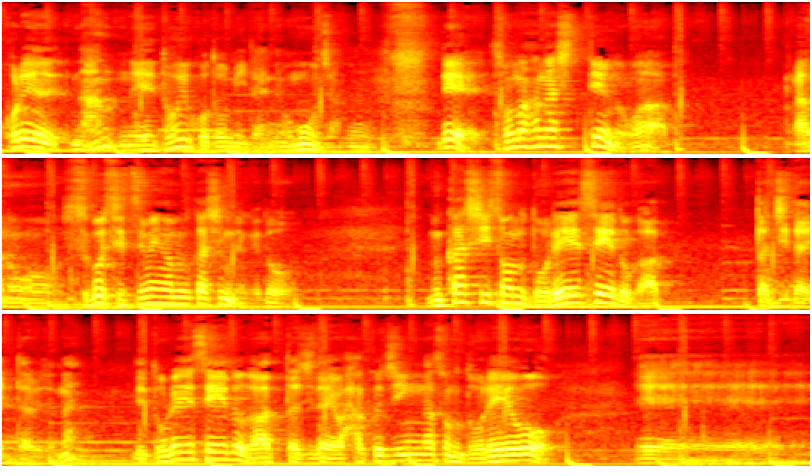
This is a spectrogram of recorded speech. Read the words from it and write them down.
これなん、えどういうことみたいに思うじゃん。でその話っていうのはあのすごい説明が難しいんだけど昔その奴隷制度があった時代ってあるじゃない？で奴隷制度があった時代は白人がその奴隷を、え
